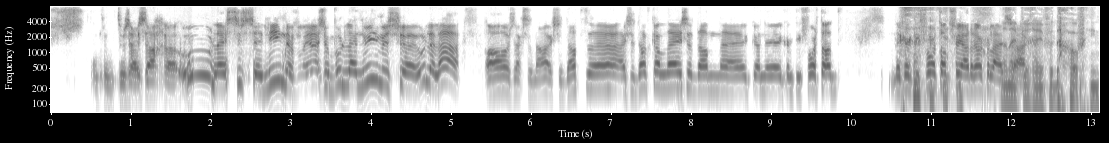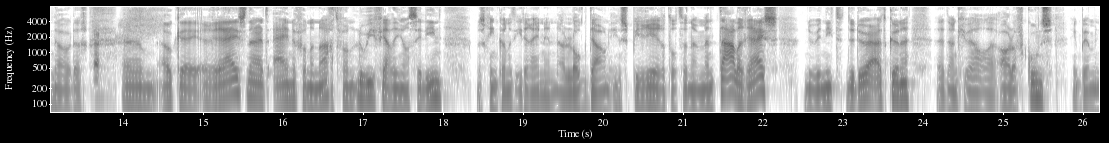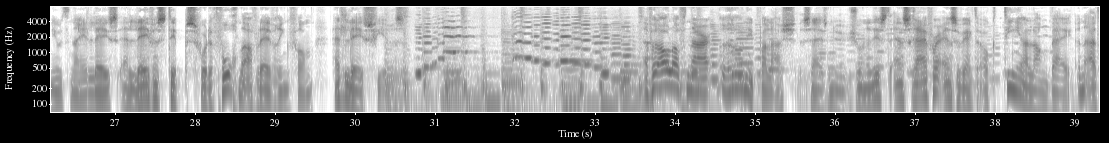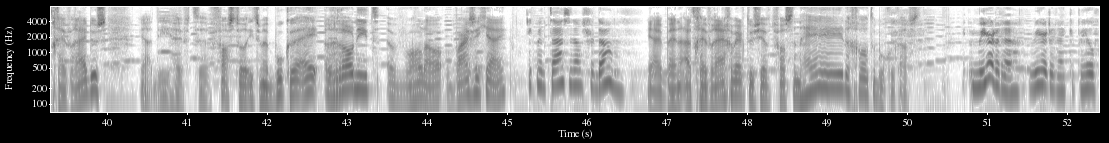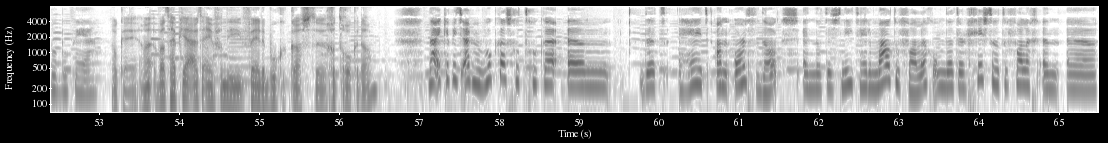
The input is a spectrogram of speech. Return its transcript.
En toen, toen zij zag, oeh, lees je Céline, voyage au bout de la nuit, monsieur, oeh la la. Oh, zegt ze, nou, als je dat, als je dat kan lezen, dan kan, kan ik die voortaan dan kan ik die voortand van jou er ook wel uit. Dan heb je geen verdoving nodig. um, Oké, Reis naar het einde van de nacht van Louis Ferdinand Céline. Misschien kan het iedereen in de lockdown inspireren tot een, een mentale reis. Nu we niet de deur uit kunnen. Uh, dankjewel uh, Olaf Koens. Ik ben benieuwd naar je lees- en levenstips voor de volgende aflevering van Het Leesvirus. En van Olaf naar Ronnie Palache. Zij is nu journalist en schrijver en ze werkte ook tien jaar lang bij een uitgeverij. Dus ja, die heeft uh, vast wel iets met boeken. hey, Roniet, hallo, waar zit jij? Ik ben thuis in Amsterdam. Ja, je hebt bij een uitgeverij gewerkt, dus je hebt vast een hele grote boekenkast. Meerdere, meerdere. Ik heb heel veel boeken, ja. Oké, okay. wat heb jij uit een van die vele boekenkasten getrokken dan? Nou, ik heb iets uit mijn boekenkast getrokken. Um, dat heet Unorthodox. En dat is niet helemaal toevallig, omdat er gisteren toevallig een, uh,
